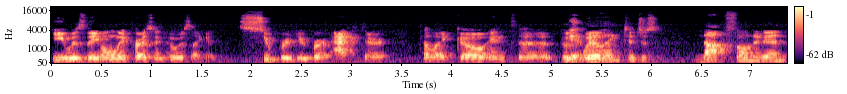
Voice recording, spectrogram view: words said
he was the only person who was like a super duper actor to like go into Who's Yeah. willing to just not phone it in?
